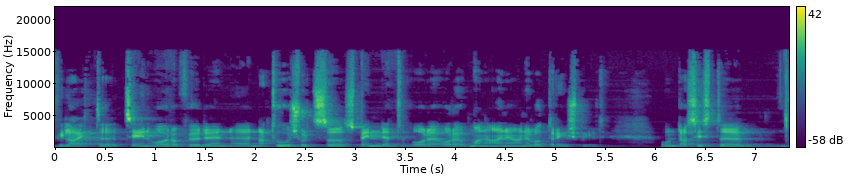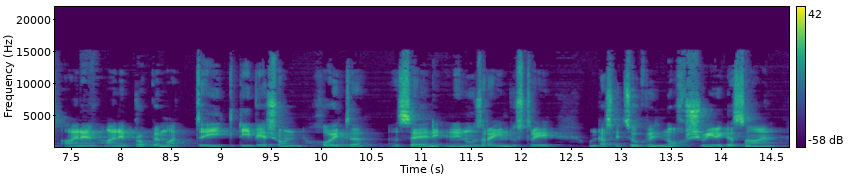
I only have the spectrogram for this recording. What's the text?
vielleicht äh, 10 Euro für den äh, Naturschutz äh, spendet oder, oder ob man eine, eine Lotterie spielt. Und das ist äh, eine, eine Problematik, die wir schon heute sehen in, in unserer Industrie und das wird zukünftig noch schwieriger sein.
